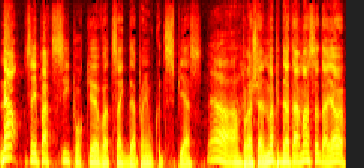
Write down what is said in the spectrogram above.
Non, c'est parti pour que votre sac de pain vous coûte 6 piastres Ah. prochainement. Puis notamment ça d'ailleurs,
